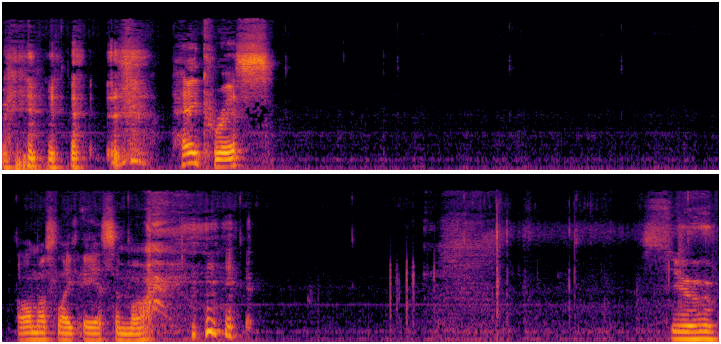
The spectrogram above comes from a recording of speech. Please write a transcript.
hey, Chris. Almost like ASMR. Soup.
